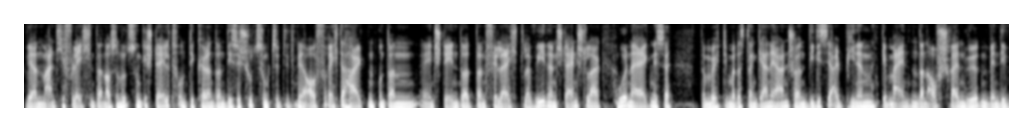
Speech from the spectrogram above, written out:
werden manche Flächen dann außer Nutzung gestellt und die können dann diese Schutzfunktion wieder aufrechterhalten und dann entstehen dort dann vielleicht Lawinen, Steinschlag, Murenereignisse. Da möchte ich mir das dann gerne anschauen, wie diese alpinen Gemeinden dann aufschreien würden, wenn die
